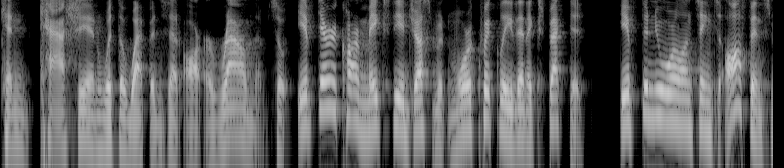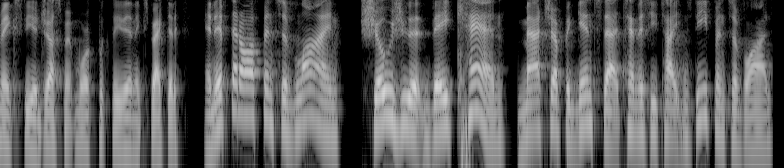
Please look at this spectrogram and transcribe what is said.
can cash in with the weapons that are around them. So if Derek Carr makes the adjustment more quickly than expected, if the New Orleans Saints offense makes the adjustment more quickly than expected, and if that offensive line shows you that they can match up against that Tennessee Titans defensive line,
